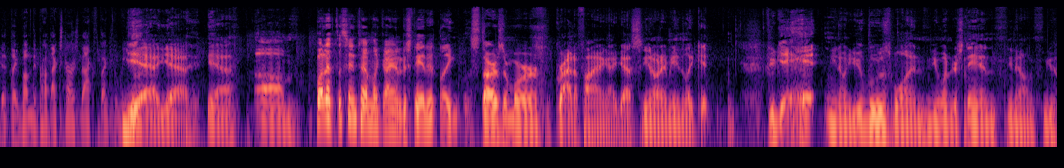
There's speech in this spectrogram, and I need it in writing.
that like bummed they brought back stars back like the Wii. yeah, yeah, yeah. Um, but at the same time, like I understand it. Like stars are more gratifying, I guess. You know what I mean? Like it. If you get hit, you know, you lose one. You understand. You know, you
